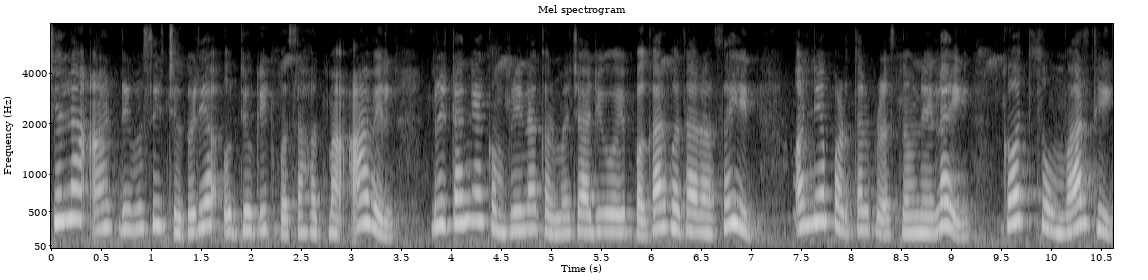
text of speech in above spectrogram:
છેલ્લા આઠ દિવસથી ઝઘડિયા ઔદ્યોગિક વસાહતમાં આવેલ બ્રિટાનિયા કંપનીના કર્મચારીઓએ પગાર વધારા સહિત અન્ય પડતર પ્રશ્નોને લઈ ગત સોમવારથી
